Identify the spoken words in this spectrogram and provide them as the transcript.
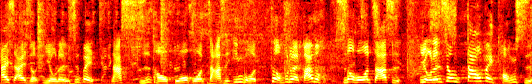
，ISIS 有人是被拿石头活活砸死，英国特种部队把他们石头活活砸死；有人是用刀被捅死。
